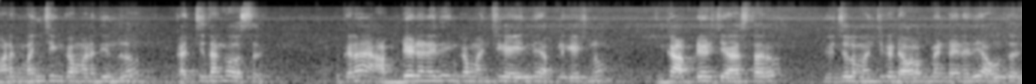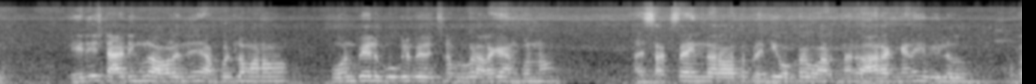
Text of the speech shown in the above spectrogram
మనకు మంచి ఇన్కమ్ అనేది ఇందులో ఖచ్చితంగా వస్తుంది. ఓకేనా? అప్డేట్ అనేది ఇంకా మంచిగా అయింది అప్లికేషను. ఇంకా అప్డేట్ చేస్తారు. ఫ్యూచర్లో మంచిగా డెవలప్మెంట్ అనేది అవుతుంది. ఏది స్టార్టింగ్లో అవ్వలేదు. అప్పట్లో మనం ఫోన్పేలు గూగుల్ పే వచ్చినప్పుడు కూడా అలాగే అనుకున్నాం. అది సక్సెస్ అయిన తర్వాత ప్రతి ఒక్కరు వాడుతున్నారు. ఆ రకంగానే వీళ్ళు ఒక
